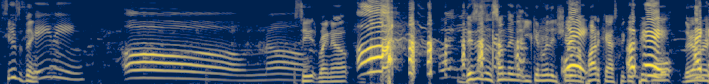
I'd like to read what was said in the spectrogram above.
She's the thing. hating. Oh no. See right now, Oh. This isn't something that you can really share Wait. on the podcast because Okay. people they don't I can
